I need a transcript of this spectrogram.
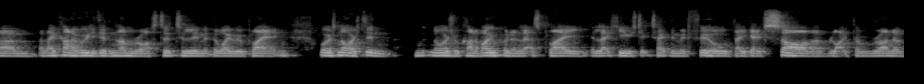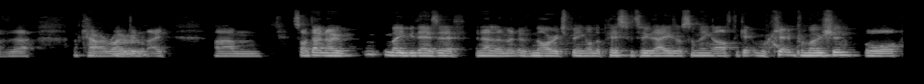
um, and they kind of really did a number on us to, to limit the way we were playing. Whereas Norwich didn't. Norwich were kind of open and let us play, let Hughes dictate the midfield. They gave Sarr the like the run of the of Carrow Road, mm. didn't they? Um, so I don't know. Maybe there's a, an element of Norwich being on the piss for two days or something after getting getting promotion, or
